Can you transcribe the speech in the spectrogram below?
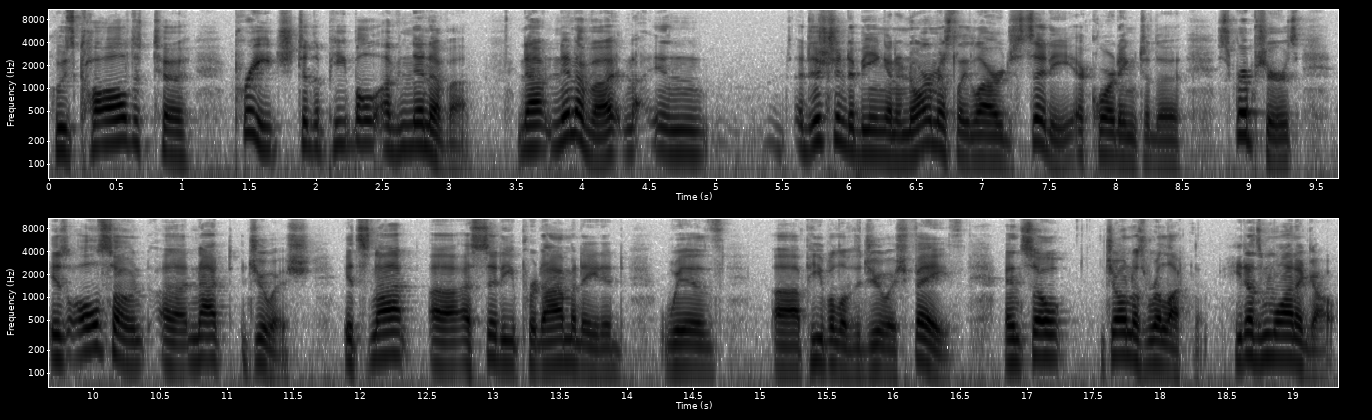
who's called to preach to the people of Nineveh. Now, Nineveh, in addition to being an enormously large city, according to the scriptures, is also uh, not Jewish. It's not uh, a city predominated with uh, people of the Jewish faith. And so Jonah's reluctant. He doesn't want to go,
